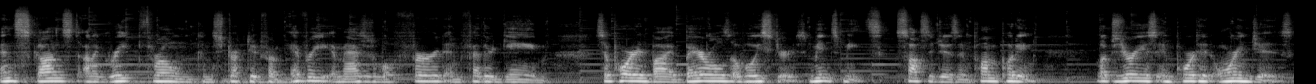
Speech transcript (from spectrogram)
Ensconced on a great throne constructed from every imaginable furred and feathered game, supported by barrels of oysters, mincemeats, sausages, and plum pudding, luxurious imported oranges,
